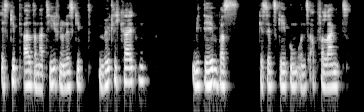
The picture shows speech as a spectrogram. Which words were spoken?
es gibt Alternativen und es gibt Möglichkeiten, mit dem, was Gesetzgebung uns abverlangt,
